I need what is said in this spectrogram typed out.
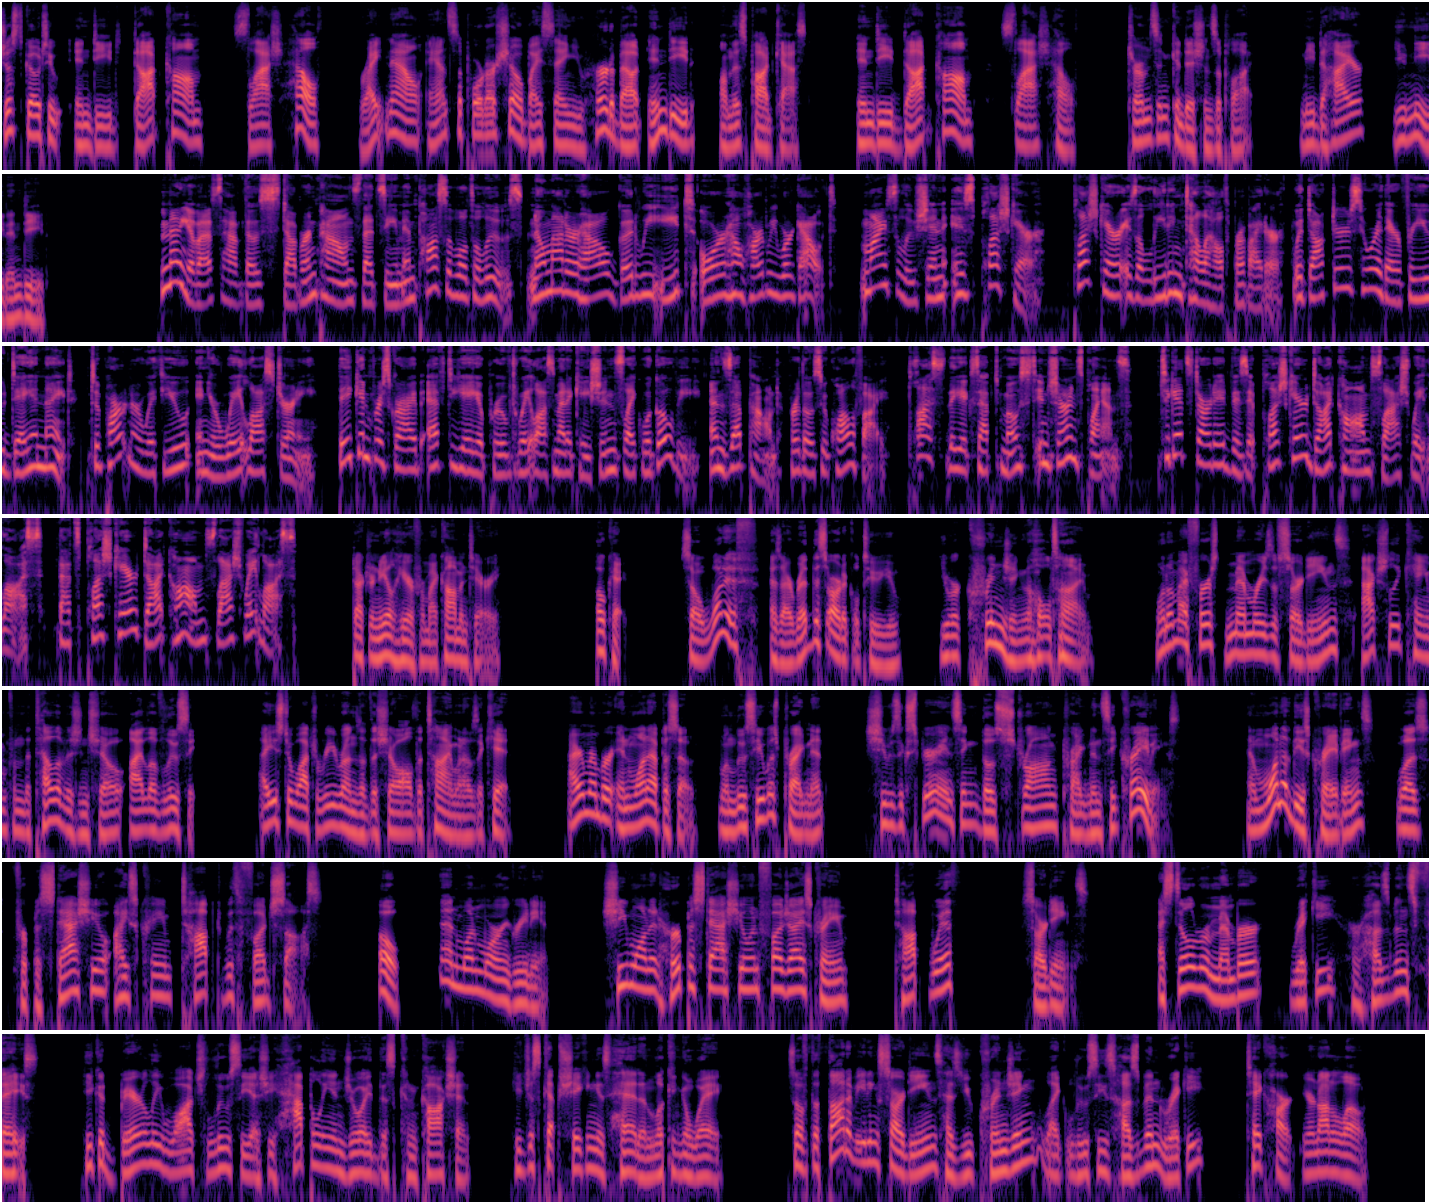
Just go to indeed.com slash health right now and support our show by saying you heard about Indeed on this podcast. Indeed.com slash health. Terms and conditions apply. Need to hire? You need Indeed. Many of us have those stubborn pounds that seem impossible to lose, no matter how good we eat or how hard we work out. My solution is PlushCare. PlushCare is a leading telehealth provider with doctors who are there for you day and night to partner with you in your weight loss journey. They can prescribe FDA-approved weight loss medications like Wegovy and Zepbound for those who qualify. Plus, they accept most insurance plans. To get started, visit plushcare.com slash weight loss. That's plushcare.com slash weight loss. Dr. Neal here for my commentary. Okay, so what if, as I read this article to you, you were cringing the whole time? One of my first memories of sardines actually came from the television show I Love Lucy. I used to watch reruns of the show all the time when I was a kid. I remember in one episode, when Lucy was pregnant, she was experiencing those strong pregnancy cravings. And one of these cravings was for pistachio ice cream topped with fudge sauce. Oh, and one more ingredient. She wanted her pistachio and fudge ice cream topped with sardines. I still remember Ricky, her husband's face. He could barely watch Lucy as she happily enjoyed this concoction. He just kept shaking his head and looking away. So if the thought of eating sardines has you cringing like Lucy's husband, Ricky, take heart, you're not alone.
